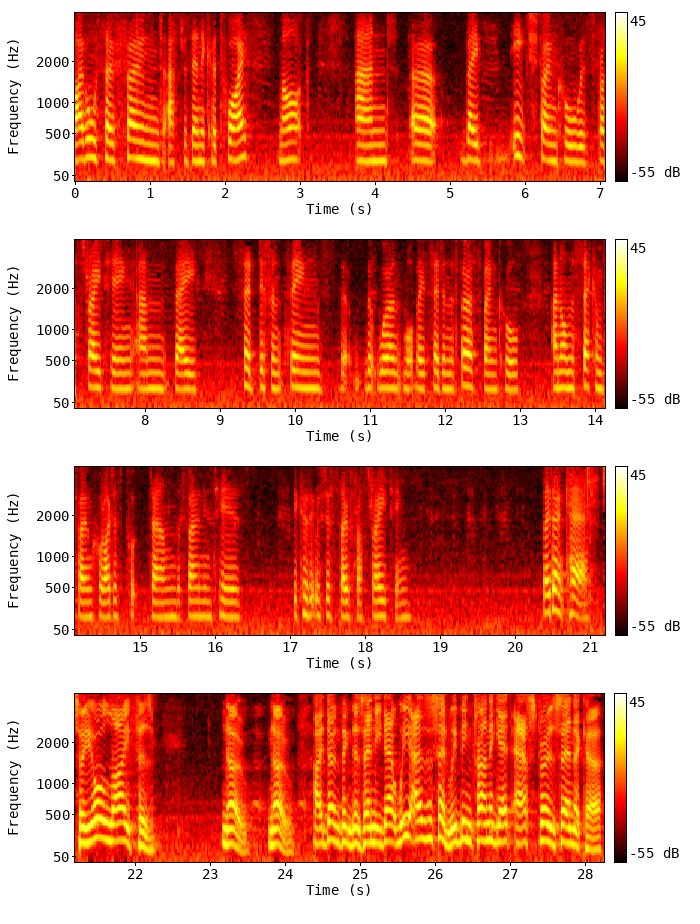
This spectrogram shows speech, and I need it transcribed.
I've also phoned AstraZeneca twice, Mark, and uh, they each phone call was frustrating, and they said different things that, that weren't what they'd said in the first phone call. And on the second phone call, I just put down the phone in tears because it was just so frustrating. They don't care. So your life has. No, no. I don't think there's any doubt. We, as I said, we've been trying to get AstraZeneca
